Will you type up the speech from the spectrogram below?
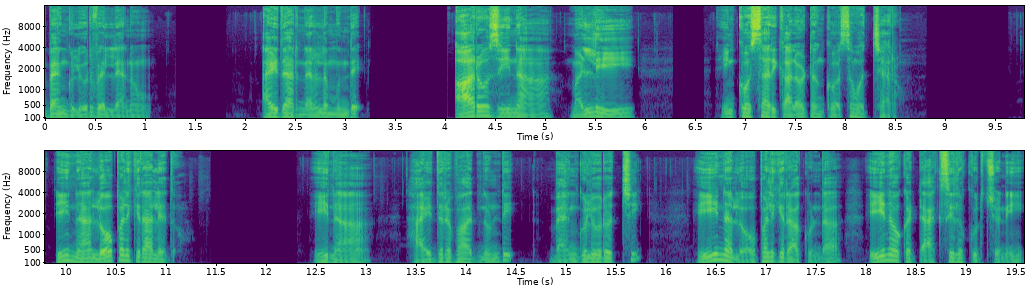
బెంగుళూరు వెళ్ళాను. ఐదారు నెలల ముందే. ఆ రోజీన మళ్ళీ ఇంకోసారి కలవటం కోసం వచ్చారు. ఈయన లోపలికి రాలేదు. ఈయన హైదరాబాద్ నుండి బెంగుళూరొచ్చి ఈయన లోపలికి రాకుండా ఈయన ఒక టాక్సీలో కూర్చొని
